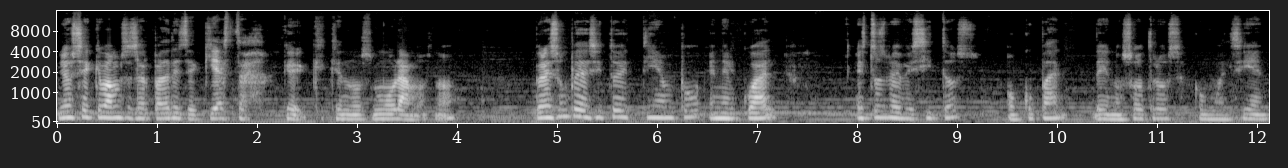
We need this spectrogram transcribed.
Yo sé que vamos a ser padres de aquí hasta que, que, nos moramos, ¿no? Pero es un pedacito de tiempo en el cual estos bebecitos ocupan de nosotros como al 100.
